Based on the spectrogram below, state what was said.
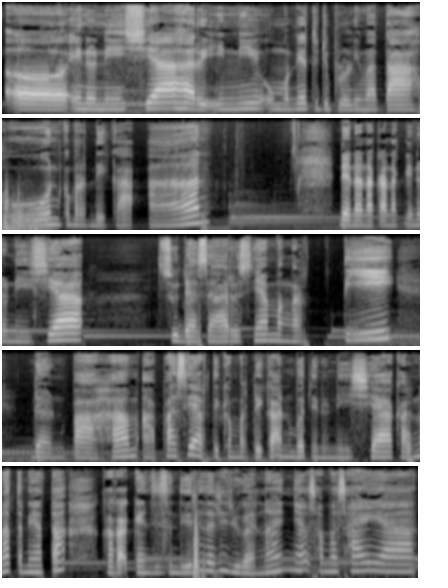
uh, Indonesia hari ini umurnya 75 tahun kemerdekaan dan anak-anak Indonesia sudah seharusnya mengerti dan paham apa sih arti kemerdekaan buat Indonesia. Karena ternyata kakak Kenzi sendiri tadi juga nanya sama saya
